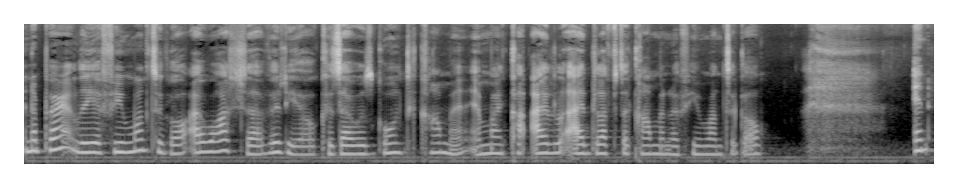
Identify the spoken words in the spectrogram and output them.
And apparently, a few months ago, I watched that video because I was going to comment, and my co- I I'd left a comment a few months ago. And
